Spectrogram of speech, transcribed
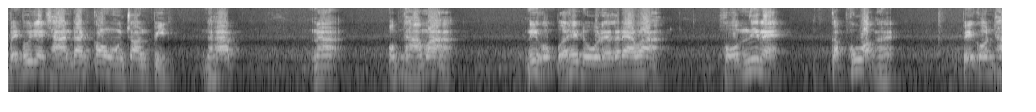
เป็นผู้เชี่ยวชาญด้านกล้องวงจรปิดนะครับนะ ผมถามว่า นี่ผมเปิดให้ดูเลยก็ได้ว่า ผมนี่แหละ กับพวกนะเป็นคนท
